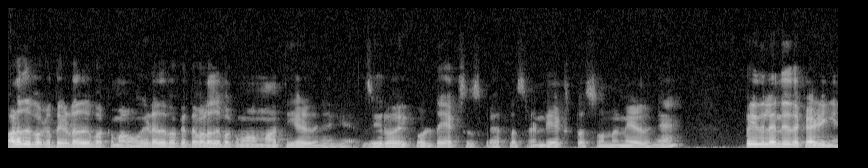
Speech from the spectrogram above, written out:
வலது பக்கத்தை இடது பக்கமாகவும் இடது பக்கத்தை வலது பக்கமாகவும் மாற்றி எழுதுங்க இங்கே. Zero equal to X square plus ரெண்டு எக்ஸ் ப்ளஸ் ஒன்றுன்னு எழுதுங்க. இப்போ இதுலேருந்து இதை கழிங்க.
